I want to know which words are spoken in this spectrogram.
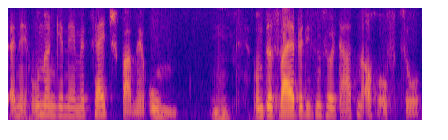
eine unangenehme Zeitspanne um. Mhm. Und das war ja bei diesen Soldaten auch oft so,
